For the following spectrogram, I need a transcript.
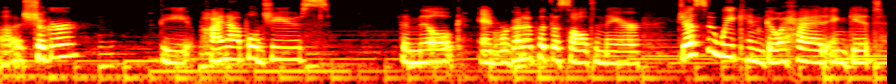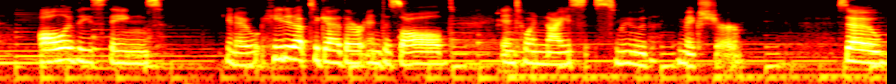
uh, sugar, the pineapple juice, the milk, and we're gonna put the salt in there just so we can go ahead and get all of these things, you know, heated up together and dissolved into a nice smooth mixture. So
